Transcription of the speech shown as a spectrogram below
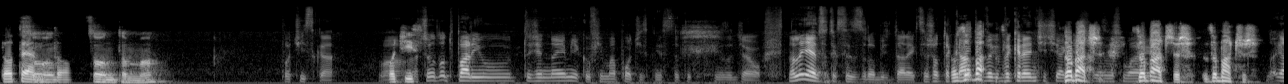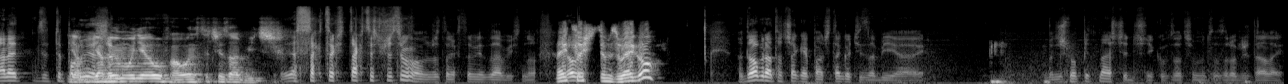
To ten, co, on, to... co on tam ma? pociska. No, Pocisk. Znaczy od- odpalił tydzień najemników i ma pocisk, niestety nie zadziałał. No ale nie wiem, co ty chcesz zrobić dalej. Chcesz o te No wy, wykręcić jak Zobacz, Jezus Maria? zobaczysz, zobaczysz. No, ale ty, ty Ja, polujesz, ja żeby- bym mu nie ufał, on chce cię zabić. Ja tak, tak, tak coś przeczuwam, że to chce mnie zabić, no. No i Dobra. coś z tym złego? No dobra, to czekaj, patrz, tego ci zabiję. Będziesz miał 15 liczników, zobaczymy co zrobisz dalej.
